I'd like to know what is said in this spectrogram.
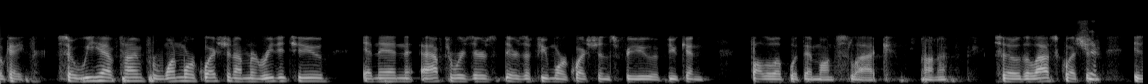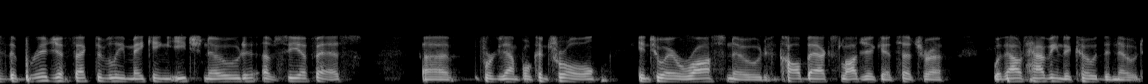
Okay, so we have time for one more question. I'm going to read it to you, and then afterwards, there's there's a few more questions for you if you can follow up with them on Slack, Ana. So the last question is: the bridge effectively making each node of CFS, uh, for example, control, into a ROS node, callbacks, logic, etc., without having to code the node?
